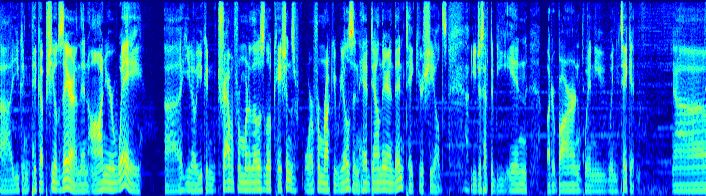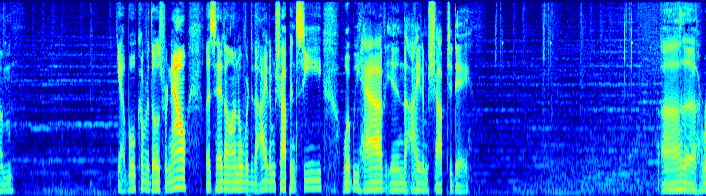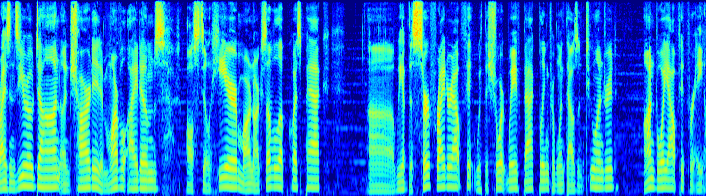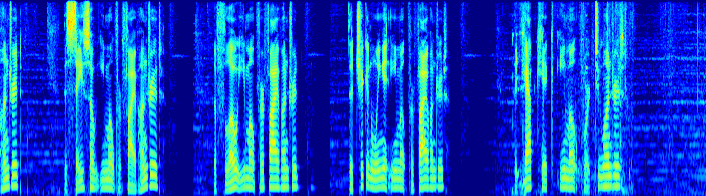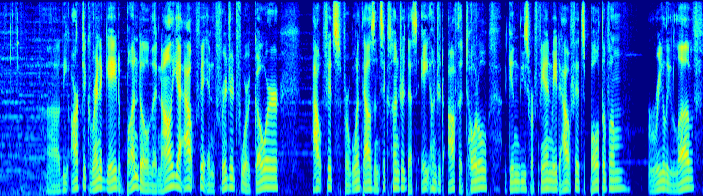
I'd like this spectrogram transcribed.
uh, you can pick up shields there. And then on your way uh, you know, you can travel from one of those locations or from Rocky Reels and head down there and then take your shields. You just have to be in Butter Barn when you when you take it. Um, yeah, we'll cover those for now. Let's head on over to the item shop and see what we have in the item shop today. Uh, the Horizon Zero Dawn, Uncharted, and Marvel items all still here. Monarch's level up quest pack. Uh, we have the Surf Rider outfit with the shortwave back bling for 1,200. Envoy outfit for 800. the Say So emote for 500, the Flow emote for 500, the Chicken Wing It emote for 500, the Cap Kick emote for 200. Uh, the Arctic Renegade bundle, the Nalia outfit, and Frigid Fuego outfits for 1,600. That's 800 off the total. Again, these were fan made outfits, both of them. Really love.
